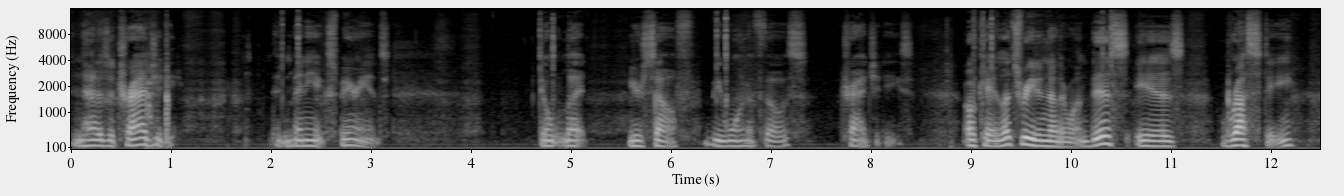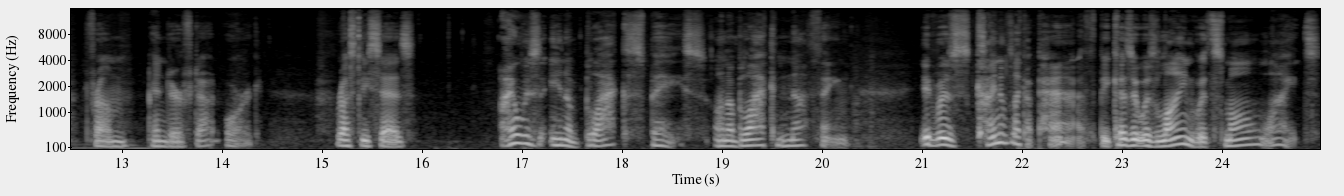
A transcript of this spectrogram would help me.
And that is a tragedy that many experience. Don't let yourself be one of those tragedies. Okay, let's read another one. This is Rusty from nderf.org. Rusty says, I was in a black space, on a black nothing. It was kind of like a path because it was lined with small lights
